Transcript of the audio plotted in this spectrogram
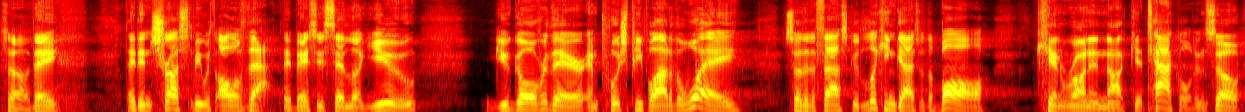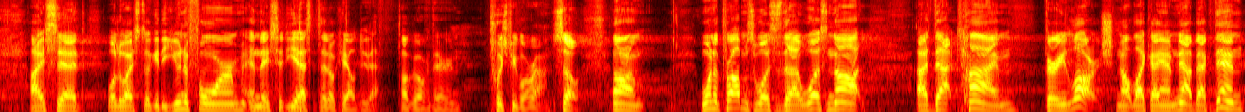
So they they didn't trust me with all of that. They basically said, "Look, you you go over there and push people out of the way so that the fast, good looking guys with the ball can run and not get tackled. And so I said, Well, do I still get a uniform? And they said, Yes. I said, Okay, I'll do that. I'll go over there and push people around. So um, one of the problems was that I was not at that time very large, not like I am now. Back then,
